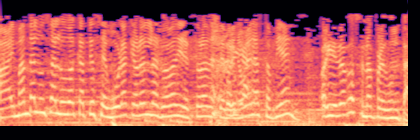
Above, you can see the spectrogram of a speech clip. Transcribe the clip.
Ay, mándale un saludo a Katia Segura, que ahora es la nueva directora de TV. Novelas también. Oye, damos una pregunta.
